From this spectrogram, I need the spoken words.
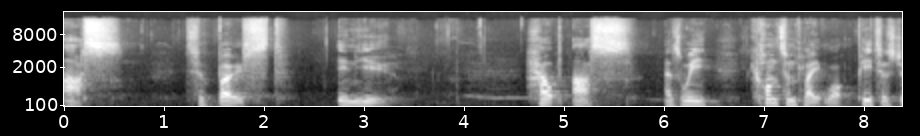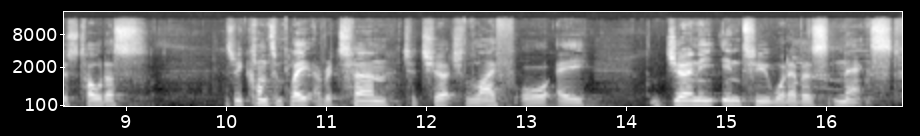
us to boast in you. Help us as we contemplate what Peter's just told us, as we contemplate a return to church life or a journey into whatever's next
